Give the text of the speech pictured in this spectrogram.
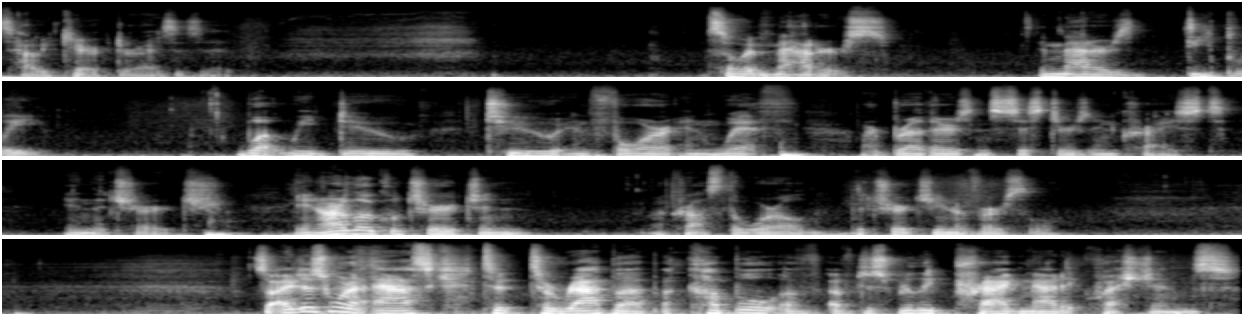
Is how he characterizes it. So it matters. It matters deeply what we do to and for and with our brothers and sisters in Christ in the church, in our local church and across the world, the church universal. So I just want to ask to, to wrap up a couple of, of just really pragmatic questions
